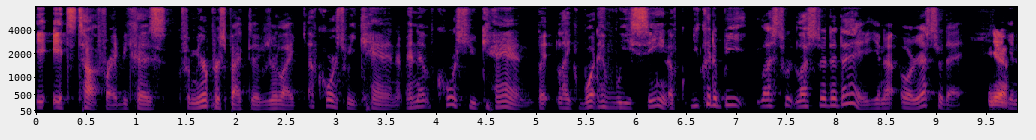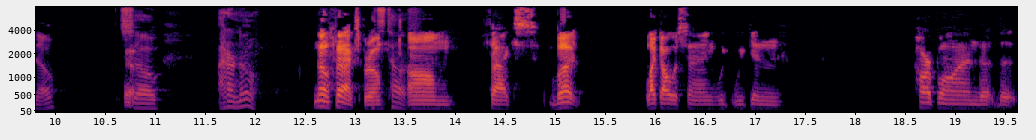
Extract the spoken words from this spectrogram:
it, it's tough, right? Because from your perspective, you're like, of course we can, and of course you can. But like, what have we seen? You could have beat Leicester Leicester today, you know, or yesterday. Yeah. You know. Yeah. So I don't know. No facts, bro. It's tough. Um, facts. But like I was saying, we we can harp on the the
